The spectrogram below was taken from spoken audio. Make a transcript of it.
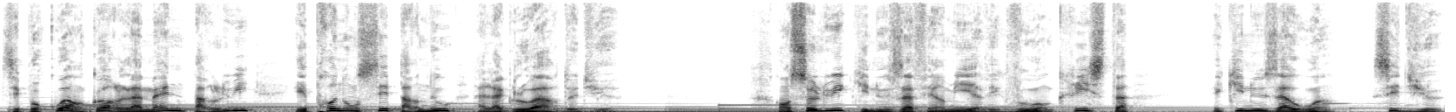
C'est pourquoi encore l'Amen par lui est prononcé par nous à la gloire de Dieu. En celui qui nous a fermis avec vous en Christ et qui nous a oint, c'est Dieu,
